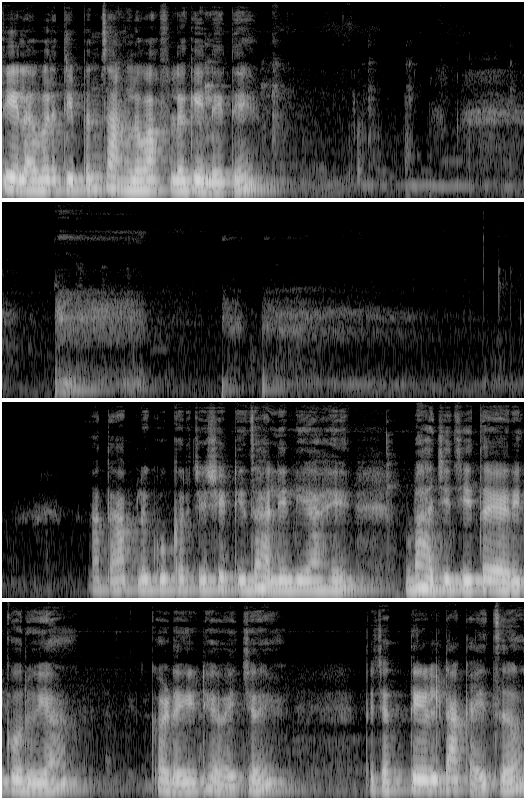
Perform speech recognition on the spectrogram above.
तेलावरती पण चांगलं वाफलं गेले ते. आता आपली कुकरची शिटी झालेली आहे. भाजीची तयारी करूया. कढई ठेवायची. त्याच्यात तेल टाकायचं.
